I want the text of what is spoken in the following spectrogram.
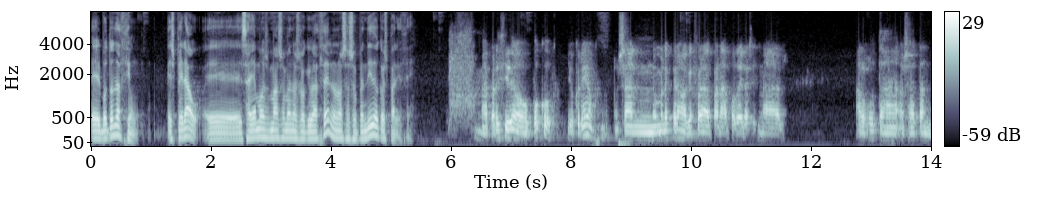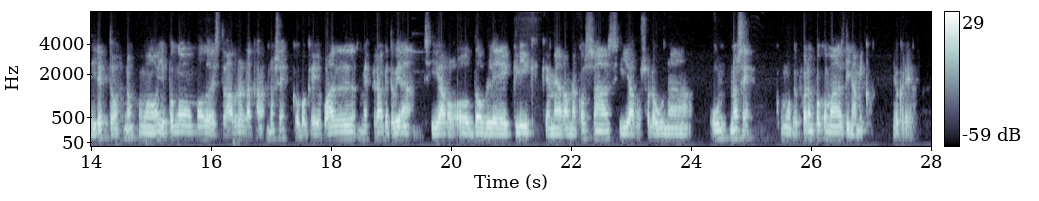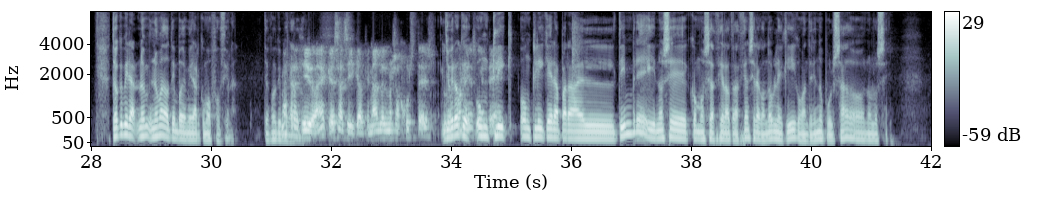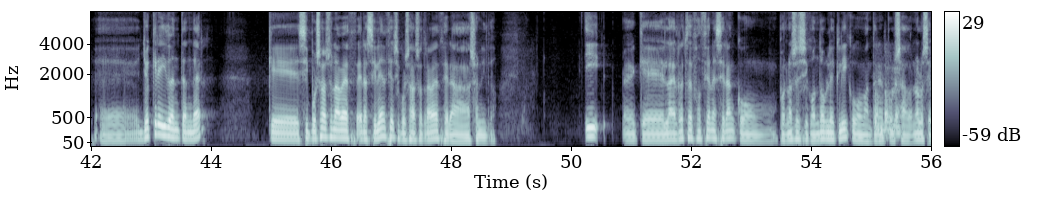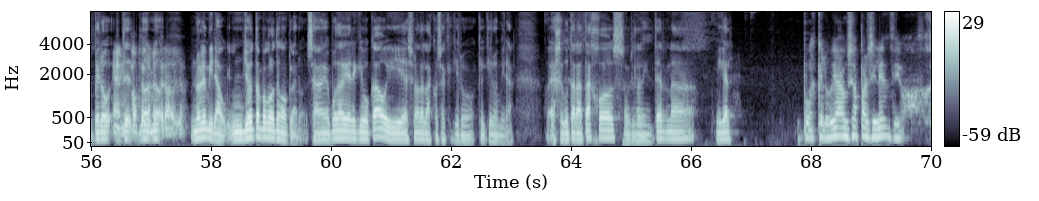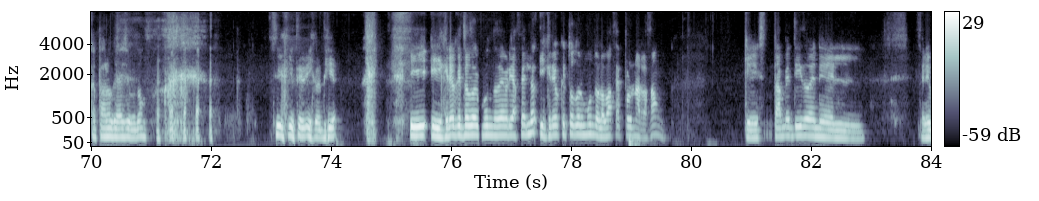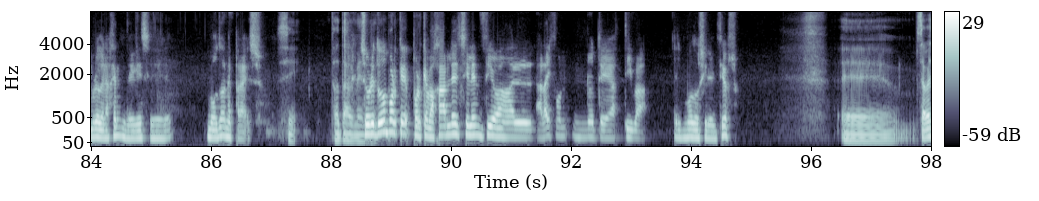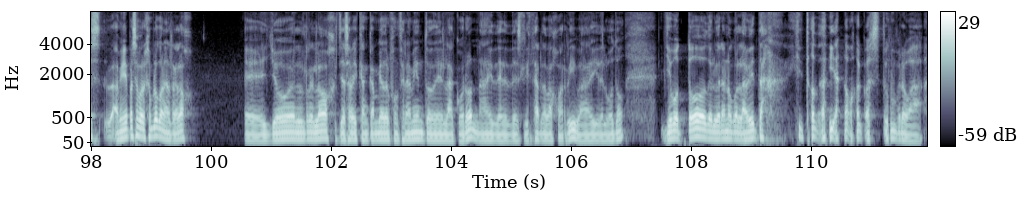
El botón de acción, esperado, eh, ¿sabíamos más o menos lo que iba a hacer? ¿No nos ha sorprendido? ¿Qué os parece? Me ha parecido poco, yo creo. O sea, no me lo esperaba que fuera para poder asignar algo tan, o sea, tan directo, ¿no? Como, oye, pongo modo esto, abro la cámara, no sé, como que igual me esperaba que tuviera, si hago doble clic, que me haga una cosa, si hago solo una, un, no sé, como que fuera un poco más dinámico, yo creo. Tengo que mirar, no, no me ha dado tiempo de mirar cómo funciona. Tengo que Me ha parecido, ¿eh? Que es así, que al final en los ajustes... Yo creo que un te- clic, un clic era para el timbre y no sé cómo se hacía la otra acción, si era con doble clic o manteniendo pulsado, no lo sé. Eh, yo he creído entender que si pulsabas una vez era silencio, si pulsabas otra vez era sonido. Y eh, que la- el resto de funciones eran con, pues no sé si con doble clic o mantener pulsado, no lo sé, pero te- no yo. lo he mirado. Yo tampoco lo tengo claro. O sea, me puedo haber equivocado y es una de las cosas que quiero, que quiero mirar. Ejecutar atajos, abrir la linterna. Miguel. Pues que lo voy a usar para el silencio. ¿Qué para lo que hay ese botón? sí, que te digo, tío. Y, y creo que todo el mundo debería hacerlo y creo que todo el mundo lo va a hacer por una razón. Que está metido en el cerebro de la gente, que ese botón es para eso. Sí, totalmente. Sobre todo porque, porque bajarle el silencio al, al iPhone no te activa el modo silencioso. Eh, ¿Sabes? A mí me pasa, por ejemplo, con el reloj. Eh, yo el reloj, ya sabéis que han cambiado el funcionamiento de la corona y de deslizar de abajo arriba y del botón. Llevo todo el verano con la beta y todavía no me acostumbro a...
